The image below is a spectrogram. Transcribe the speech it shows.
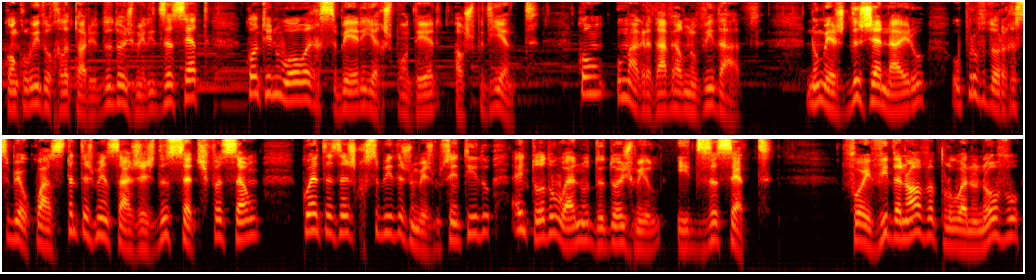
concluído o relatório de 2017, continuou a receber e a responder ao expediente, com uma agradável novidade. No mês de janeiro, o provedor recebeu quase tantas mensagens de satisfação quantas as recebidas no mesmo sentido em todo o ano de 2017. Foi vida nova pelo ano novo.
